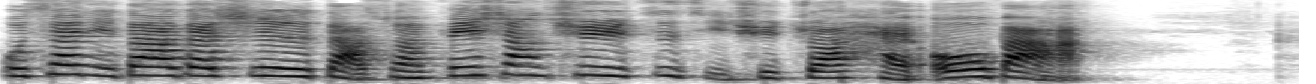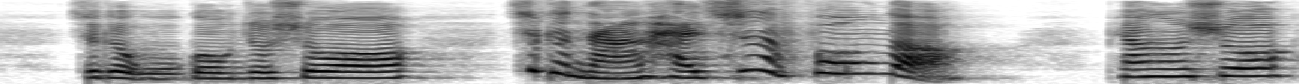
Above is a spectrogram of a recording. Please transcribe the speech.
我猜你大概是打算飞上去自己去抓海鸥吧？”这个蜈蚣就说。这个男孩真的疯了。瓢虫说：“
